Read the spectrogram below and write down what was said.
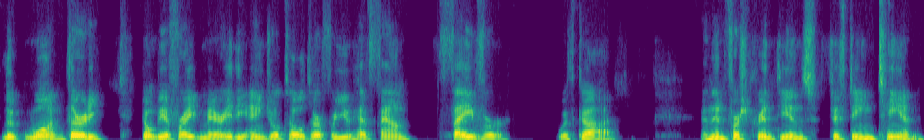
Luke 1, 30. Don't be afraid, Mary, the angel told her, for you have found favor with God. And then 1 Corinthians 15 10.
